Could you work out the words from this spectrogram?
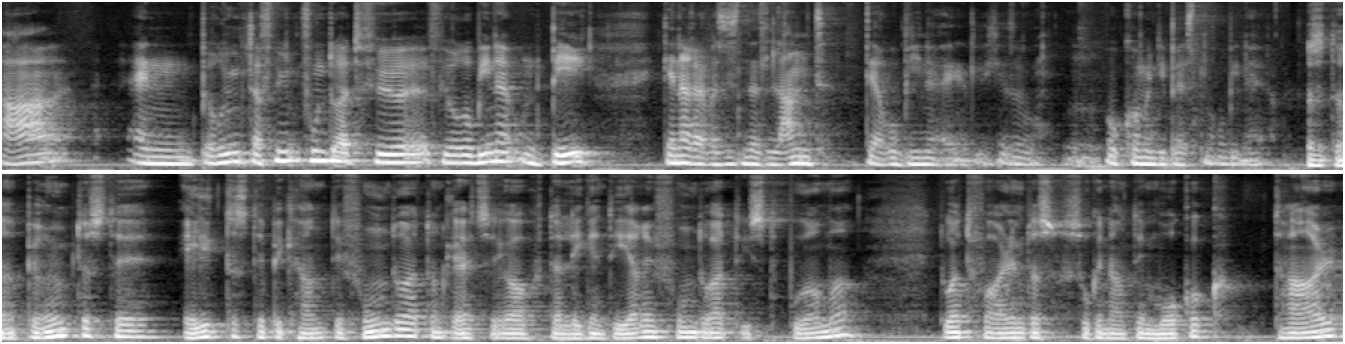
A, ein berühmter Fundort für, für Rubine und B, generell, was ist denn das Land der Rubine eigentlich? Also, wo kommen die besten Rubine her? Also, der berühmteste, älteste bekannte Fundort und gleichzeitig auch der legendäre Fundort ist Burma. Dort vor allem das sogenannte Mogok-Tal.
